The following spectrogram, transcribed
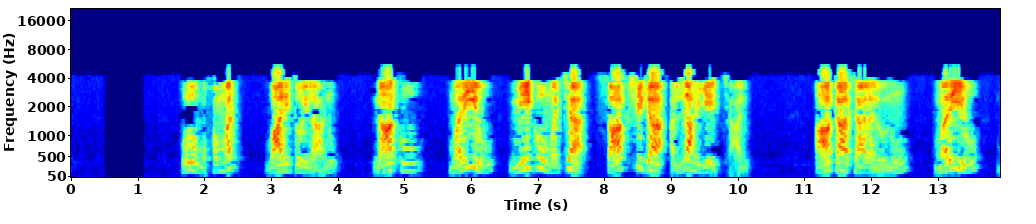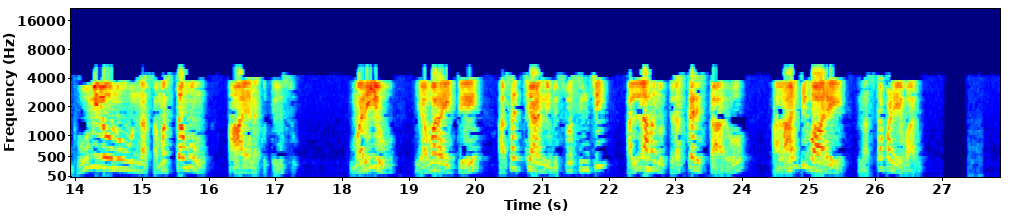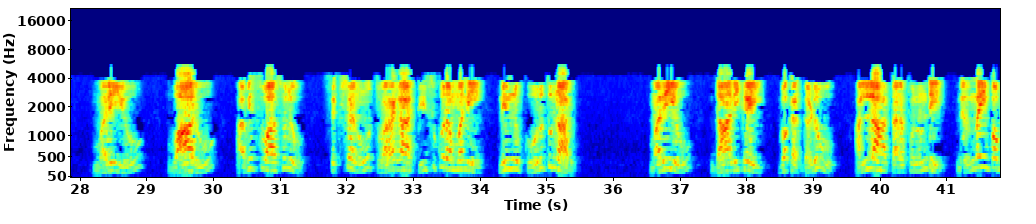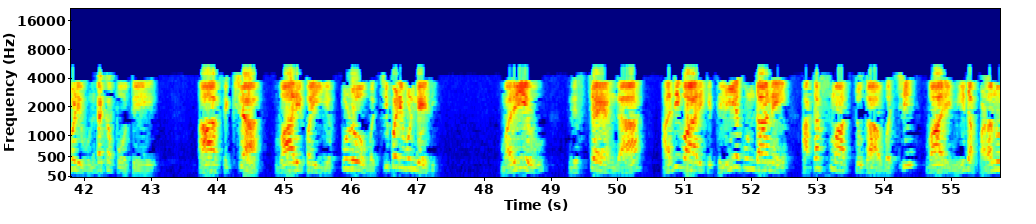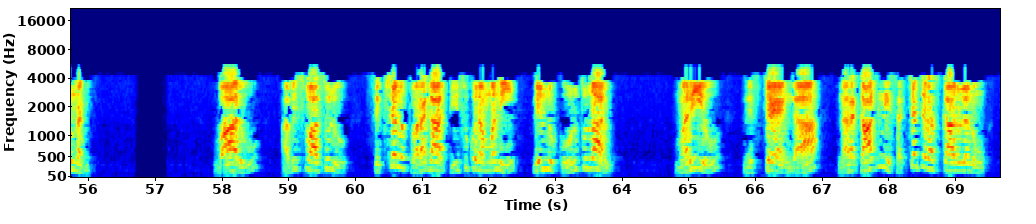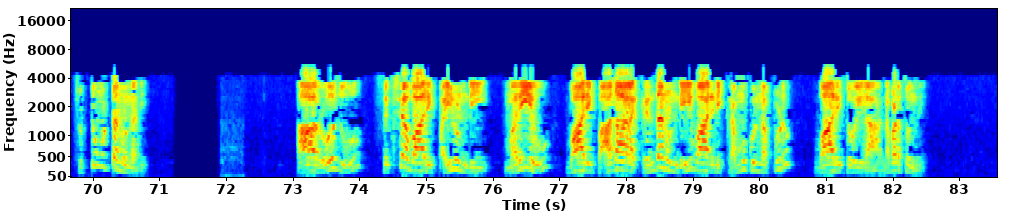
ఓ ముహమ్మద్ వారితో ఇలాను నాకు మరియు మీకు మధ్య సాక్షిగా అల్లహయే చాలు. ఆకాశాలలోనూ మరియు భూమిలోనూ ఉన్న సమస్తము ఆయనకు తెలుసు. మరియు ఎవరైతే అసత్యాన్ని విశ్వసించి అల్లహను తిరస్కరిస్తారో అలాంటి వారే నష్టపడేవారు. మరియు వారు అవిశ్వాసులు శిక్షను త్వరగా తీసుకురమ్మని నిన్ను కోరుతున్నారు. మరియు దానికై ఒక గడువు అల్లాహ్ తరఫు నుండి నిర్ణయింపబడి ఉండకపోతే ఆ శిక్ష వారిపై ఎప్పుడో వచ్చిపడి ఉండేది. మరియు నిశ్చయంగా అది వారికి తెలియకుండానే అకస్మాత్తుగా వచ్చి వారి మీద పడనున్నది. వారు అవిశ్వాసులు శిక్షను త్వరగా తీసుకురమ్మని నిన్ను కోరుతున్నారు. మరియు నిశ్చయంగా నరకాగ్ని సత్య తిరస్కారులను చుట్టుముట్టనున్నది. ఆ రోజు శిక్ష వారి పైనుండి మరియు వారి పాదాల క్రింద నుండి వారిని క్రమ్ముకున్నప్పుడు వారితో ఇలా అనబడుతుంది.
